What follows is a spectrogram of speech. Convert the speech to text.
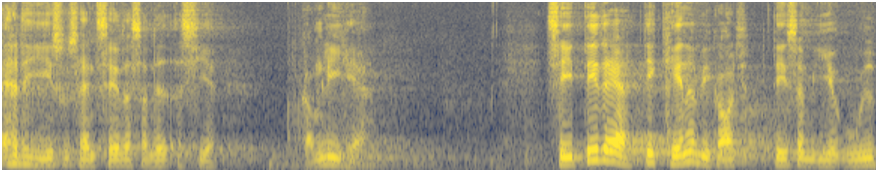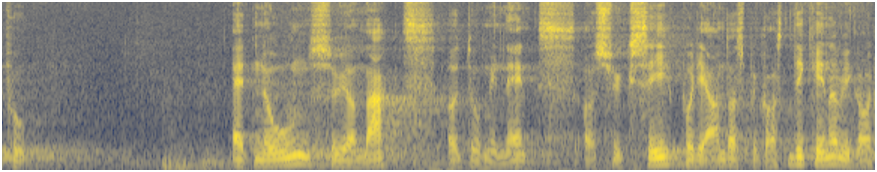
er det Jesus, han sætter sig ned og siger, kom lige her. Se, det der, det kender vi godt, det som I er ude på. At nogen søger magt og dominans og succes på de andres bekostning, det kender vi godt.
